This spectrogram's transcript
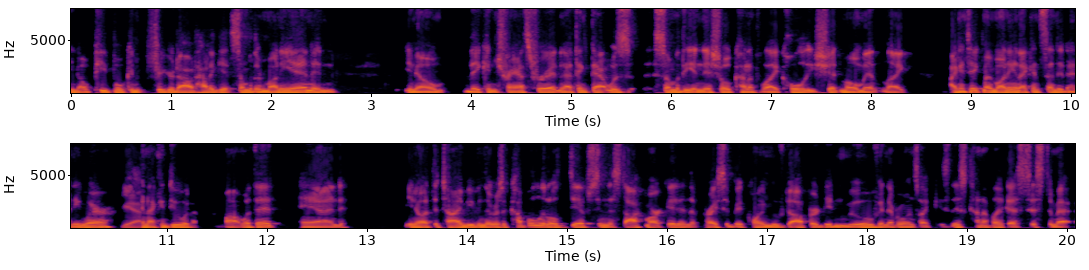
you know people can figured out how to get some of their money in and you know they can transfer it. And I think that was some of the initial kind of like, holy shit moment. Like, I can take my money and I can send it anywhere. Yeah. And I can do whatever I want with it. And, you know, at the time, even there was a couple little dips in the stock market and the price of Bitcoin moved up or didn't move. And everyone's like, is this kind of like a systematic,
